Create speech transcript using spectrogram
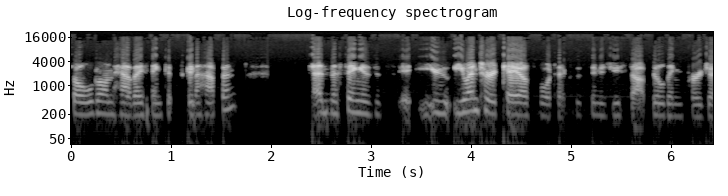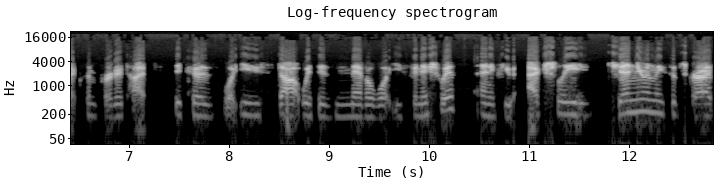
sold on how they think it's going to happen and the thing is, it, you you enter a chaos vortex as soon as you start building projects and prototypes because what you start with is never what you finish with. And if you actually genuinely subscribe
